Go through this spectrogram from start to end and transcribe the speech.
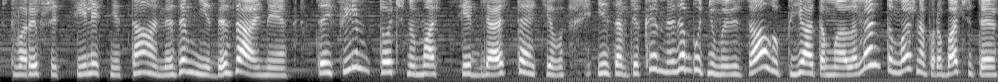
створивши цілісні та неземні дизайни. Цей фільм точно масть для естетів, і завдяки незабутньому візуалу, п'ятому елементу можна пробачити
